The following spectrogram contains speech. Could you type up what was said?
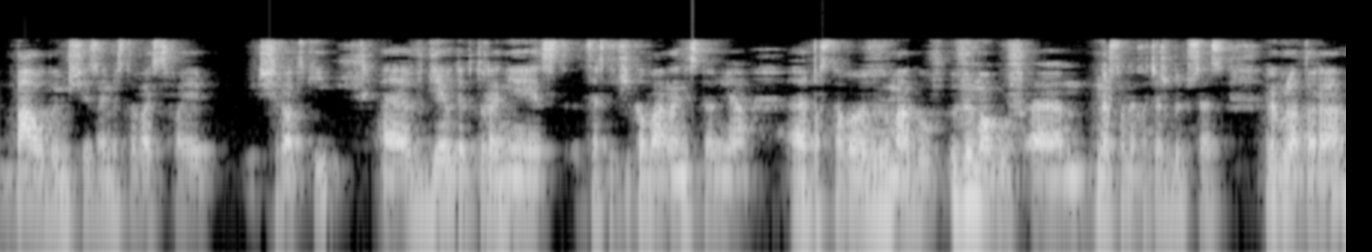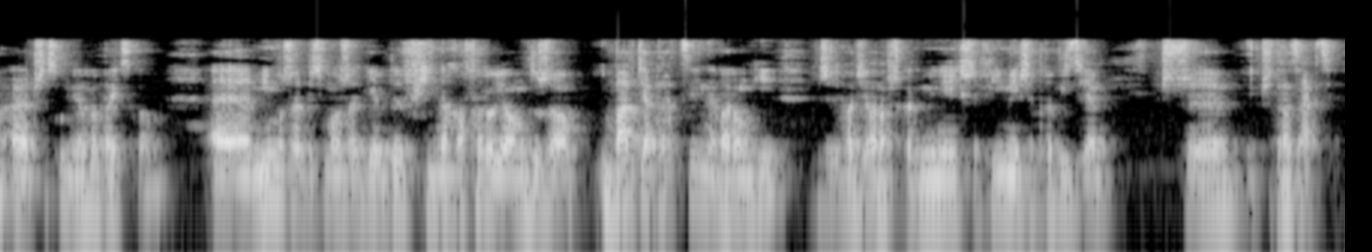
bałbym się zainwestować swoje środki e, w giełdę, która nie jest certyfikowana, nie spełnia e, podstawowych wymogów, wymogów e, narzuconych chociażby przez regulatora, przez Unię Europejską, mimo że być może giełdy w Chinach oferują dużo bardziej atrakcyjne warunki, jeżeli chodzi o na przykład mniejsze fee, mniejsze prowizje przy, przy transakcjach.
